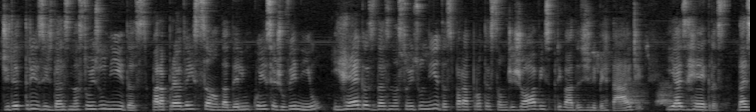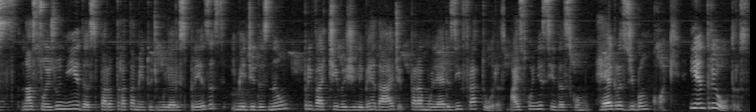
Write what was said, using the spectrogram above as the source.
diretrizes das Nações Unidas para a prevenção da delinquência juvenil e regras das Nações Unidas para a proteção de jovens privadas de liberdade e as regras das Nações Unidas para o tratamento de mulheres presas e medidas não privativas de liberdade para mulheres infratoras, mais conhecidas como regras de Bangkok, e entre outras.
